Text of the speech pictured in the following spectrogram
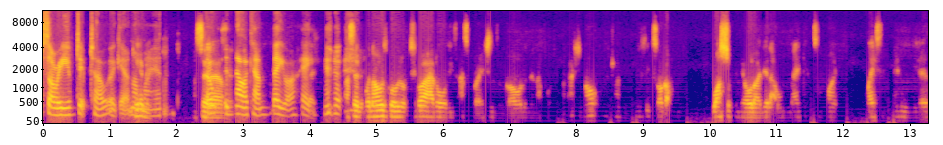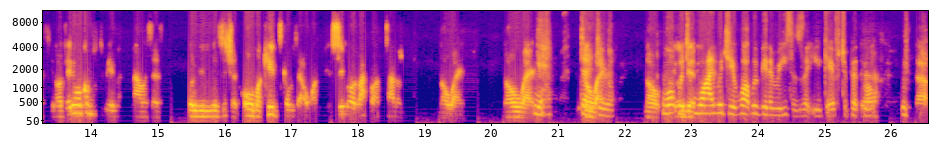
Sorry you've dipped out again on my end. Said, oh um, now i can. There you are. Hey. I said when I was growing up too, I had all these aspirations and goals, and then I thought, actually, no, I'm trying to do music. So I got washed up in the whole idea that I would make it to some point, wasted many years. You know, if anyone comes to me now and says, "Gonna be a musician?" or my kids come and say, "I want to be a singer rapper," tell them, "No way, no way, yeah don't way. do it no." what would why would you what would be the reasons that you give to put them Yeah. off Yeah,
